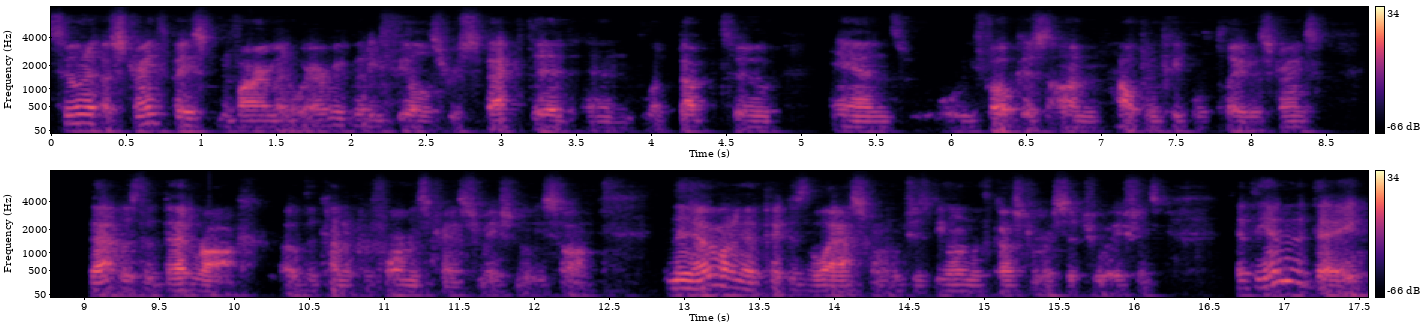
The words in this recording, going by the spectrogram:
to a strength-based environment where everybody feels respected and looked up to and we focus on helping people play their strengths. That was the bedrock of the kind of performance transformation that we saw. And then the other one I'm going to pick is the last one, which is dealing with customer situations. At the end of the day,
